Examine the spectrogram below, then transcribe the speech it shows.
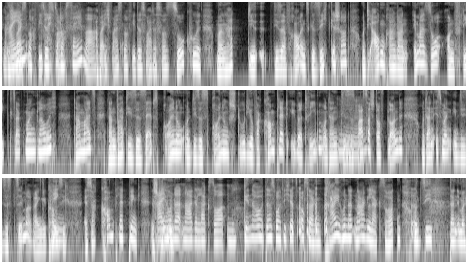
Nein, ich weiß noch, wie das, weißt war. du doch selber. Aber ich weiß noch, wie das war. Das war so cool. Man hat die, dieser Frau ins Gesicht geschaut und die Augenbrauen waren immer so on fleek, sagt man, glaube ich, damals. Dann war diese Selbstbräunung und dieses Bräunungsstudio war komplett übertrieben und dann dieses Mhm. Wasserstoffblonde und dann ist man in dieses Zimmer reingekommen. Sie, es war komplett pink. Es stand 300 Nagellacksorten. Genau, das wollte ich jetzt auch sagen. 300 Nagellacksorten und sie dann immer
